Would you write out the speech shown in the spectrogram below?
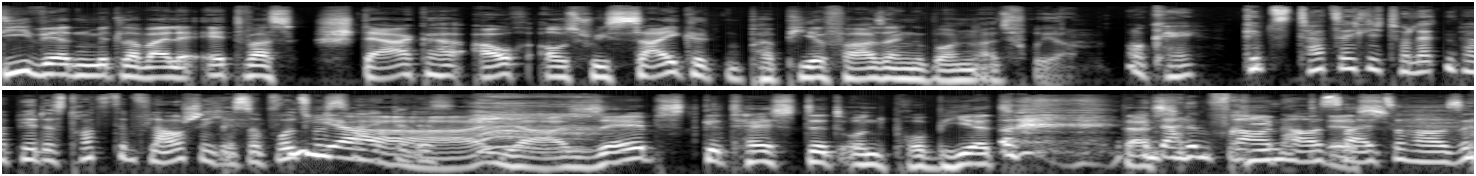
die werden mittlerweile etwas stärker auch aus recycelten Papierfasern gewonnen als früher. Okay. Gibt es tatsächlich Toilettenpapier, das trotzdem flauschig ist, obwohl es recycelt ja, ist? Ja, selbst getestet und probiert. Das In deinem Frauenhaushalt zu Hause.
